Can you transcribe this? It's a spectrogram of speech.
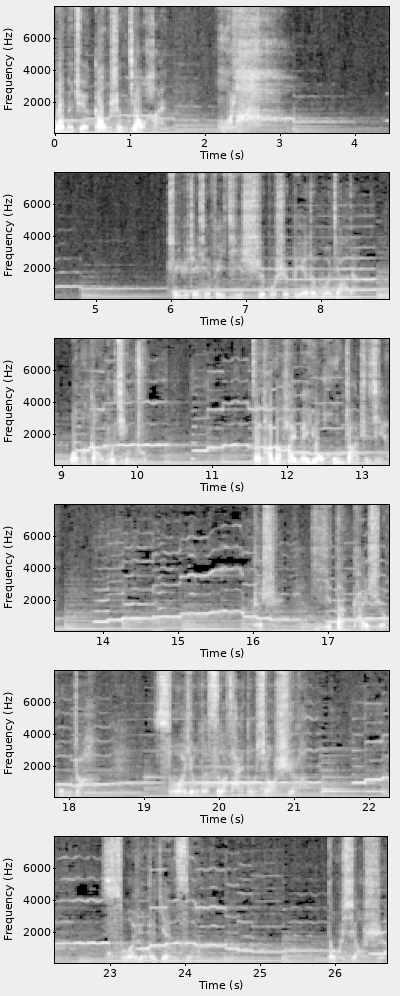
我们却高声叫喊：“呼啦！”至于这些飞机是不是别的国家的，我们搞不清楚。在他们还没有轰炸之前，可是，一旦开始轰炸，所有的色彩都消失了，所有的颜色都消失了。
